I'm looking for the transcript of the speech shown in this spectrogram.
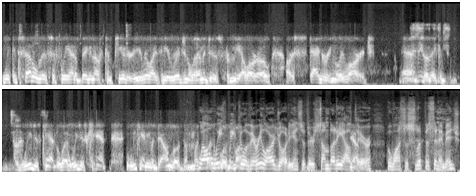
We could settle this if we had a big enough computer. You realize the original images from the LRO are staggeringly large, and so they could. We just can't. let- We just can't. We can't even download them. Much Well, we speak to a very large audience. If there's somebody out Yeah. there who wants to slip us an image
